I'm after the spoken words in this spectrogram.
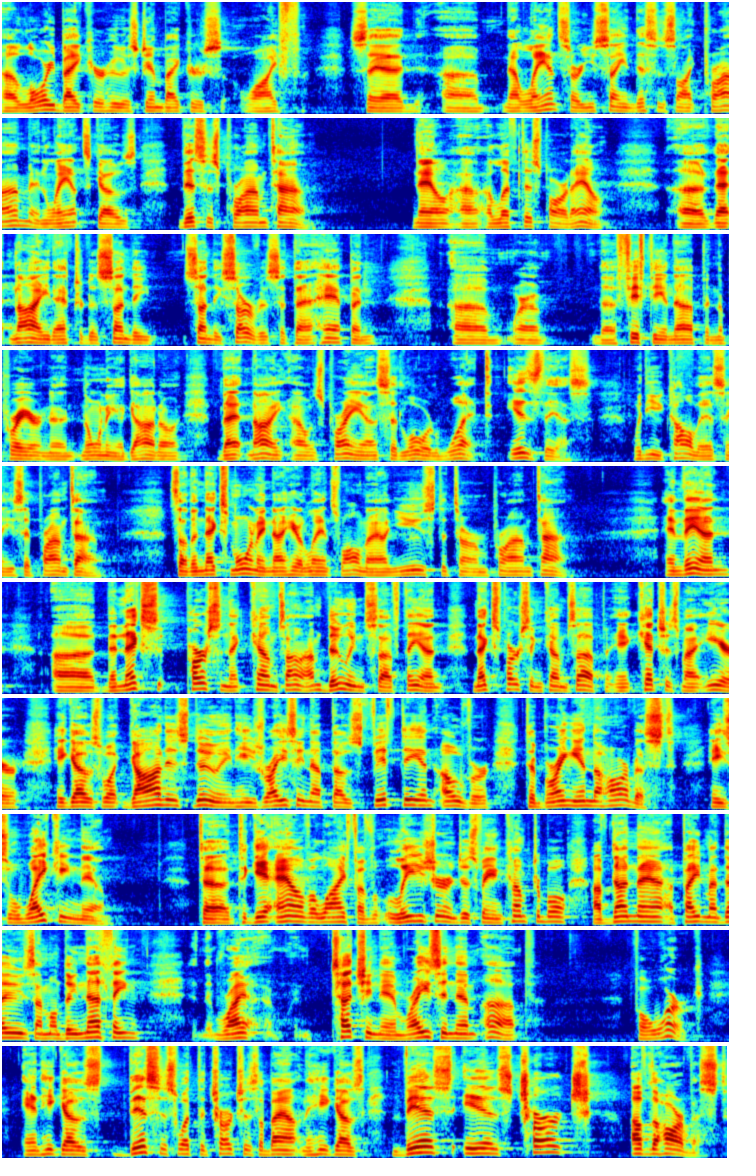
uh, Lori Bakker, who is Jim Bakker's wife, said, uh, Now, Lance, are you saying this is like prime? And Lance goes, This is prime time. Now, I, I left this part out. Uh, that night after the Sunday, Sunday service that that happened, um, where the 50 and up and the prayer and the anointing of God on, that night I was praying. I said, Lord, what is this? What do you call this? And he said, prime time. So the next morning, I hear Lance Wallnau use the term prime time. And then uh, the next person that comes on, I'm doing stuff then. Next person comes up and it catches my ear. He goes, What God is doing, He's raising up those 50 and over to bring in the harvest. He's awaking them to, to get out of a life of leisure and just being comfortable. I've done that. I paid my dues. I'm going to do nothing right, touching them, raising them up for work. And he goes, This is what the church is about. And he goes, This is church of the harvest.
